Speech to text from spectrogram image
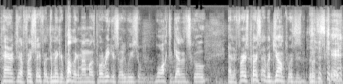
parents, know, first straight from Dominican Republic, and my mom's Puerto Rican, so we used to walk together to school. And the first person I ever jumped was this, was this kid.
